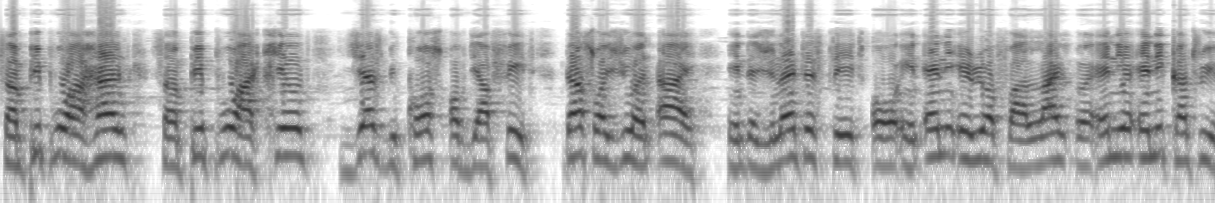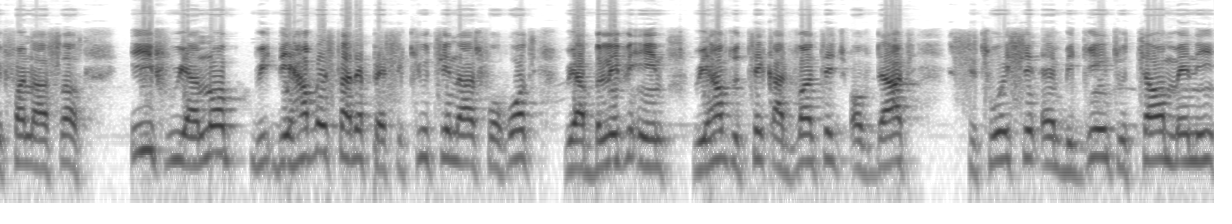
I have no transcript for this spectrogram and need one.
some people are hanged, some people are killed just because of their faith. That's why you and I in the United States or in any area of our life or any any country we find ourselves, if we are not we, they haven't started persecuting us for what we are believing in, we have to take advantage of that situation and begin to tell many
